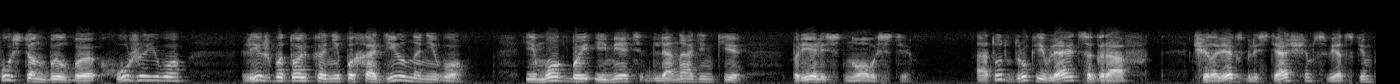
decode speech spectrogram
Пусть он был бы хуже его, лишь бы только не походил на него и мог бы иметь для Наденьки прелесть новости. А тут вдруг является граф, человек с блестящим светским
